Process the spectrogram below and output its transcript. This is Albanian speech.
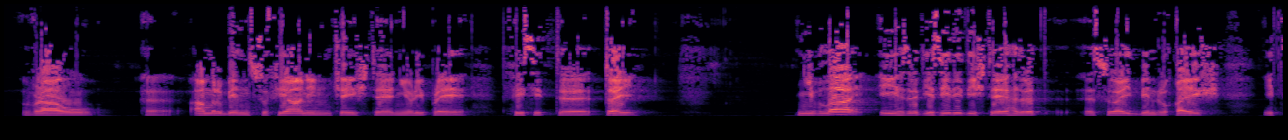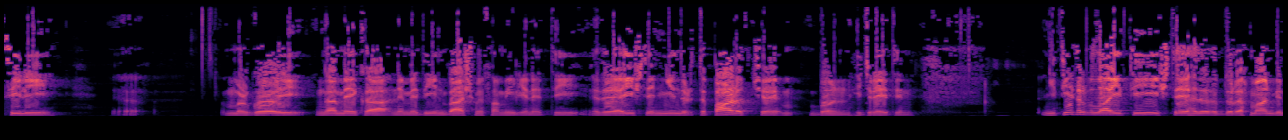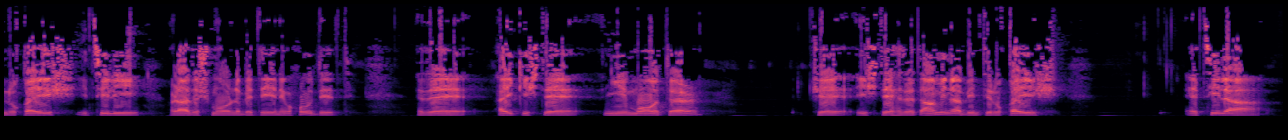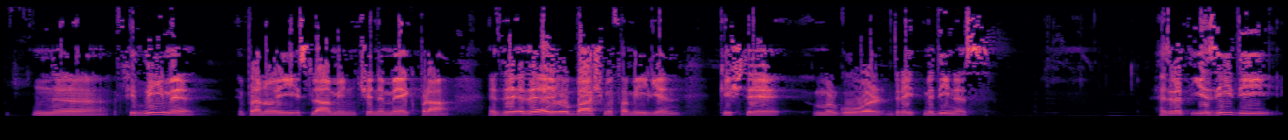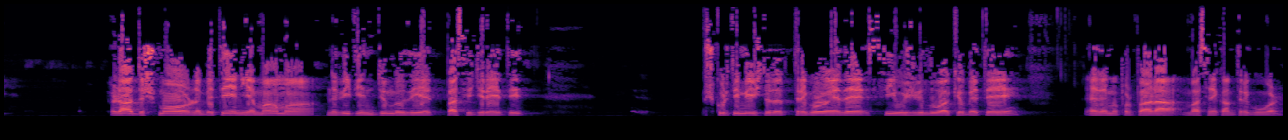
vrau Amr bin Sufjanin që ishte njëri prej fisit të Taj. Një vëlla i Hazret Jezidit ishte Hazret Suaid bin Rukajsh, i cili mërgoi nga Meka në Medinë bashkë me familjen e tij, dhe ishte një ndër të parët që bënë hixhretin. Një tjetër vëlla i tij ishte Hazret Abdurrahman bin Rukajsh, i cili ra dëshmor në betejën e Uhudit. Dhe ai kishte një motër që ishte Hazrat Amina binti Rukajsh, e cila në fillime e pranoi Islamin që në Mekë pra, dhe edhe ajo bashkë me familjen kishte mërguar drejt Medinës. Hazrat Jezidi ra dëshmor në betejën Jemama në vitin dymbëdhjetë pas Hixhretit. Shkurtimisht do ta tregoj edhe si u zhvillua kjo betejë, edhe më përpara mbase e kam treguar.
